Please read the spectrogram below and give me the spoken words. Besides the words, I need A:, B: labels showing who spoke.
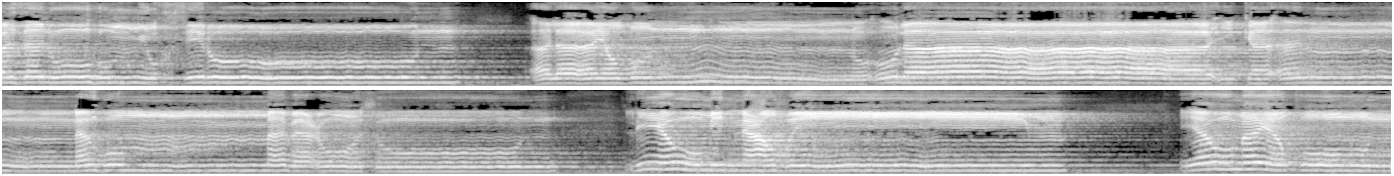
A: وزنوهم يخسرون. ألا يظن أولئك أنهم مبعوثون. ليوم عظيم. يوم يقوم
